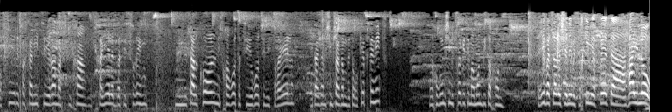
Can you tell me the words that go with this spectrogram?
אופיר היא שחקנית צעירה, מבטיחה, חיילת בת 20, נמנתה על כל נבחרות הצעירות של ישראל, הייתה גם, שימשה גם בתור קפטנית. אנחנו רואים שהיא משחקת עם המון ביטחון. תראי בצד השני, משחקים יפה את ה high-low.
